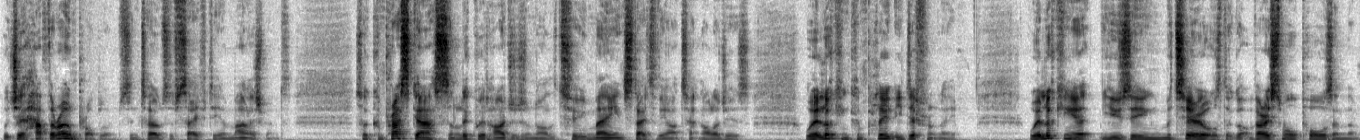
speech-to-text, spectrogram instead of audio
which have their own problems in terms of safety and management. So compressed gas and liquid hydrogen are the two main state-of-the-art technologies. We're looking completely differently. We're looking at using materials that got very small pores in them.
